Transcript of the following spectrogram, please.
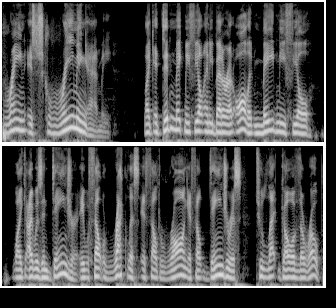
brain is screaming at me. Like it didn't make me feel any better at all. It made me feel like I was in danger. It felt reckless. It felt wrong. It felt dangerous to let go of the rope,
